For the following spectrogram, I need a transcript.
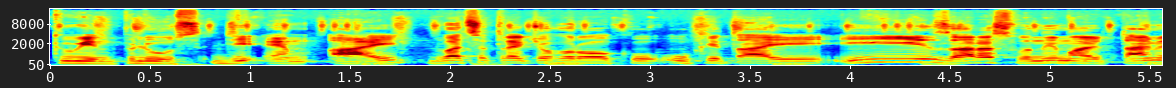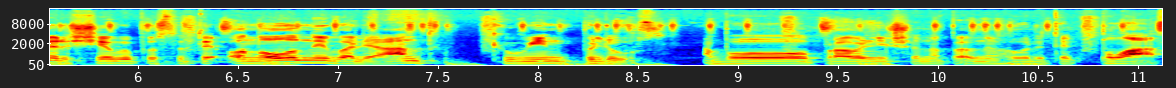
Queen Plus DMI 23-го року у Китаї, і зараз вони мають намір ще випустити оновлений варіант Queen Plus. Або правильніше, напевно, говорити Plus.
